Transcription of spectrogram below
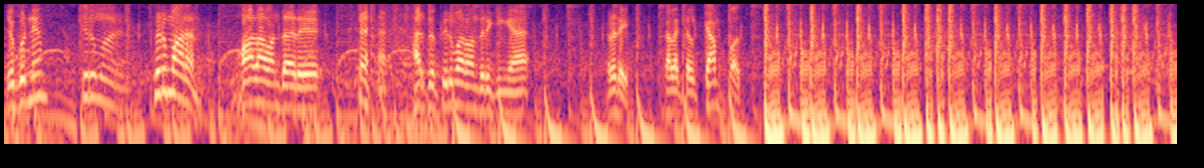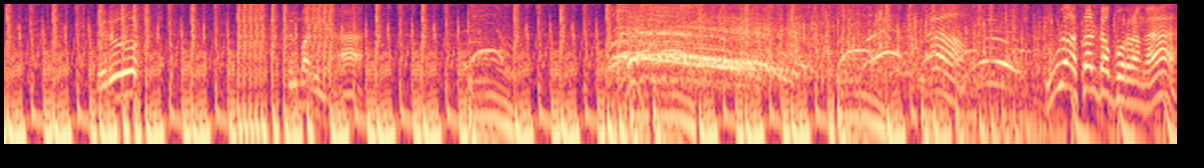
you good name Thirumaran. Thirumaran. Bala வந்தாரு. அடுத்து திருமாறன் வந்திருக்கீங்க. ரெடி கலக்கல் கேம்பஸ் திரு திரும்பாதீங்க. ஆ. என்னடா, இவ்வளவு அசால்ட்டா போடுறாங்க.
